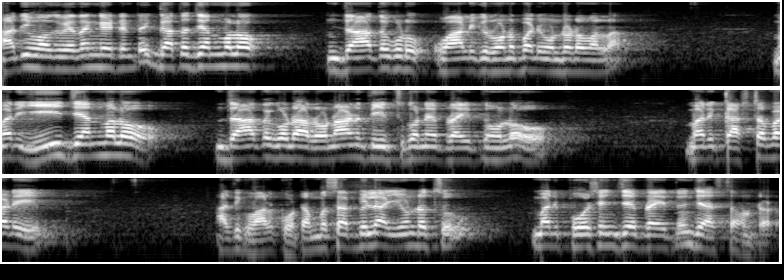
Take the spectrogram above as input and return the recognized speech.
అది ఒక విధంగా ఏంటంటే గత జన్మలో జాతకుడు వాళ్ళకి రుణపడి ఉండడం వల్ల. మరి ఈ జన్మలో జాతకుడు ఆ రుణాన్ని తీర్చుకునే ప్రయత్నంలో మరి కష్టపడి అది వాళ్ళ కుటుంబ సభ్యులు అయి ఉండొచ్చు. మరి పోషించే ప్రయత్నం చేస్తూ ఉంటాడు.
